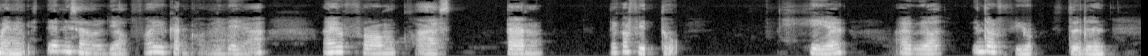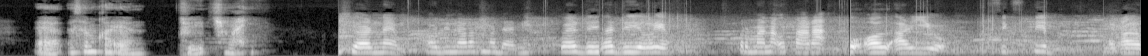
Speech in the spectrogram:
my name is Denisa Alfa. You can call me Dea. I am from class 10 DKV2. Here, I will interview student at SMKN Cimahi. What's your name? Audina Rahmadani. Where do, where do you live? Permana Utara. How old are you? 16. Uh,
